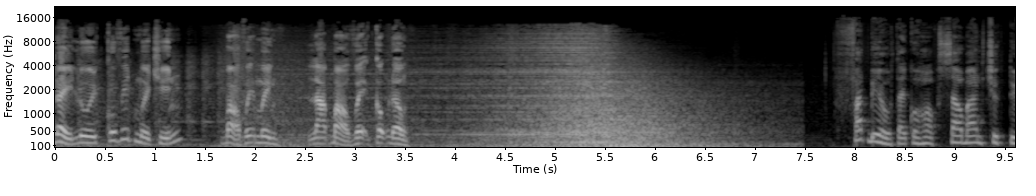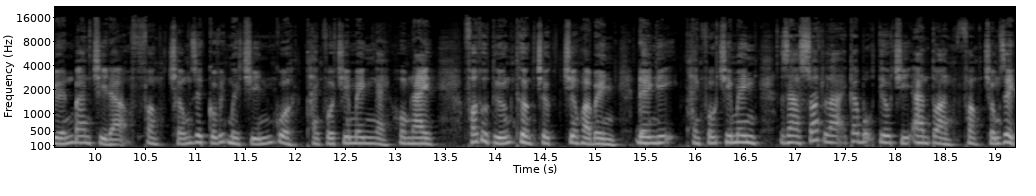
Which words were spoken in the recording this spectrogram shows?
Đẩy lùi COVID-19, bảo vệ mình là bảo vệ cộng đồng. Phát biểu tại cuộc họp giao ban trực tuyến Ban chỉ đạo phòng chống dịch COVID-19 của Thành phố Hồ Chí Minh ngày hôm nay, Phó Thủ tướng Thường trực Trương Hòa Bình đề nghị Thành phố Hồ Chí Minh ra soát lại các bộ tiêu chí an toàn phòng chống dịch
